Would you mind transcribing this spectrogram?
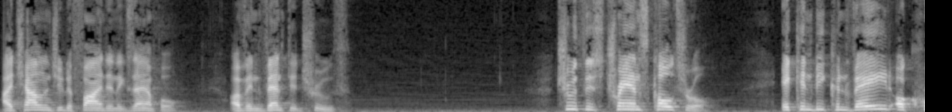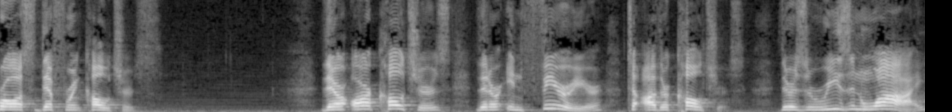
I challenge you to find an example of invented truth. Truth is transcultural, it can be conveyed across different cultures. There are cultures that are inferior to other cultures. There's a reason why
